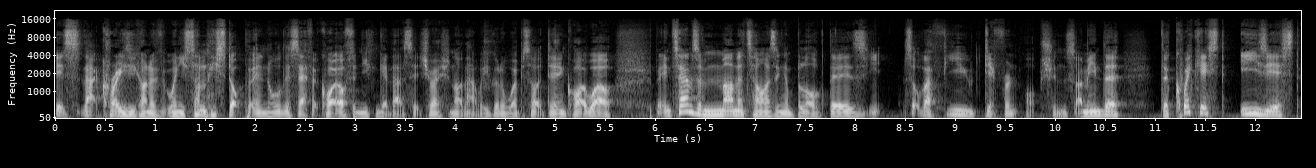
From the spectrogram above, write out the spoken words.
It's that crazy kind of when you suddenly stop putting all this effort. Quite often, you can get that situation like that where you've got a website doing quite well. But in terms of monetizing a blog, there's sort of a few different options. I mean, the the quickest, easiest,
